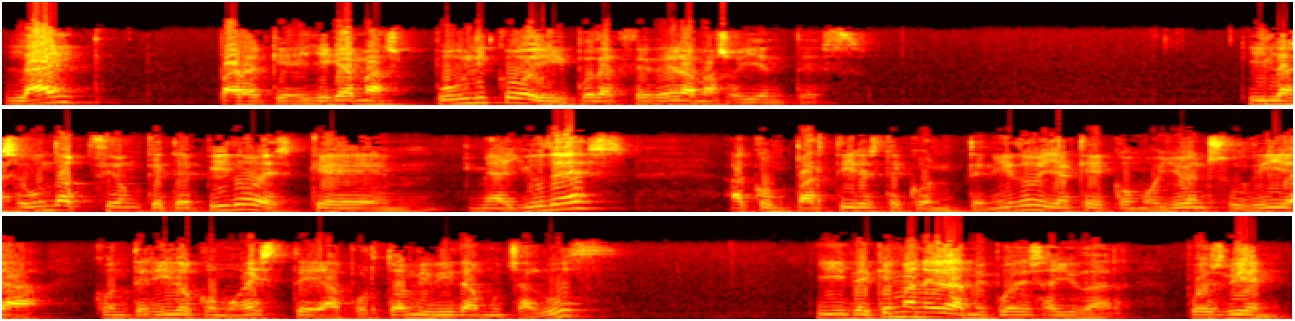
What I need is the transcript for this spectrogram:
like para que llegue a más público y pueda acceder a más oyentes. Y la segunda opción que te pido es que me ayudes a compartir este contenido, ya que como yo en su día contenido como este aportó a mi vida mucha luz. ¿Y de qué manera me puedes ayudar? Pues bien,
